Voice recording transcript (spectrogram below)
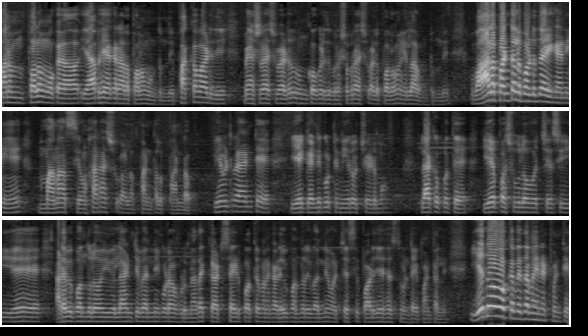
మనం పొలం ఒక యాభై ఎకరాల పొలం ఉంటుంది. పక్కవాడిది మేషరాశి వాడు ఇంకొకటిది వృషభ రాశి వాడి పొలం ఇలా ఉంటుంది. వాళ్ళ పంటలు పండుతాయి కానీ మన సింహరాశి వాళ్ళ పంటలు పండవు. ఏమిట్రా అంటే ఏ గండి కొట్టి నీరు వచ్చేయడమో? లేకపోతే ఏ పశువులో వచ్చేసి ఏ అడవి పందులో ఇలాంటివన్నీ కూడా ఇప్పుడు మెదక్ అటు సైడ్ పోతే మనకి అడవి పందులు ఇవన్నీ వచ్చేసి పాడు చేసేస్తూ ఉంటాయి పంటల్ని. ఏదో ఒక విధమైనటువంటి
